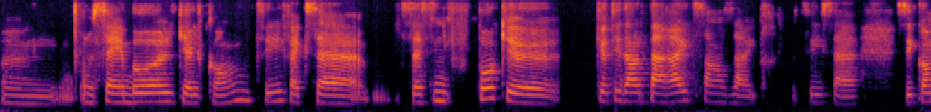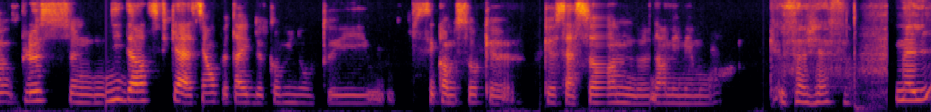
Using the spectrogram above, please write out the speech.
un, symbole quelconque, tu Fait que ça, ça signifie pas que, que tu es dans le paraître sans être. C'est comme plus une identification peut-être de communauté. C'est comme ça que, que ça sonne dans mes mémoires. Quelle sagesse. Nali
